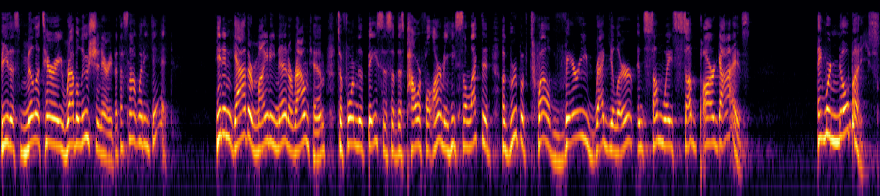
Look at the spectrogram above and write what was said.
be this military revolutionary, but that's not what he did. He didn't gather mighty men around him to form the basis of this powerful army. He selected a group of 12 very regular, in some ways subpar guys. They were nobodies.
